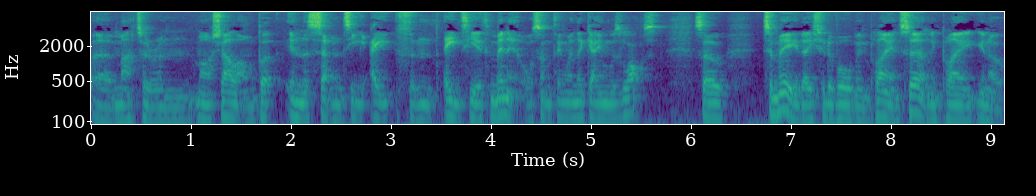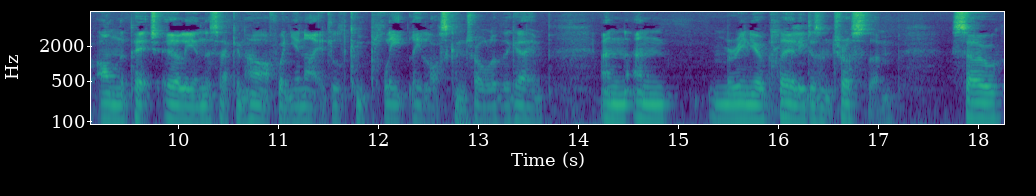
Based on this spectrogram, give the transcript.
uh, Mata and Martial on, but in the 78th and 80th minute or something when the game was lost. So to me, they should have all been playing. Certainly playing, you know, on the pitch early in the second half when United completely lost control of the game, and and Mourinho clearly doesn't trust them. So,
